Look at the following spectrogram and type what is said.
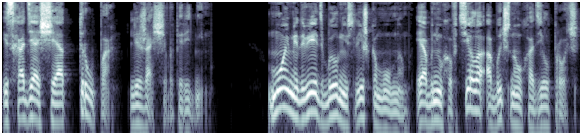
исходящий от трупа, лежащего перед ним? Мой медведь был не слишком умным и, обнюхав тело, обычно уходил прочь.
